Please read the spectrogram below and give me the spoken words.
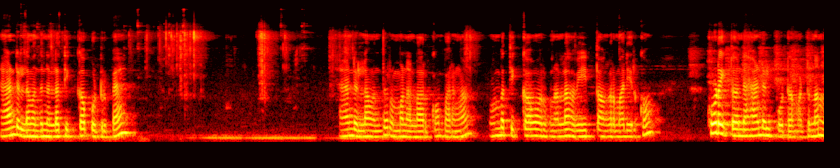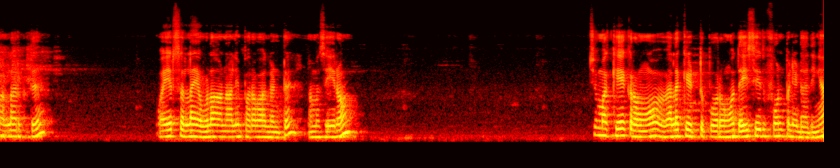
ஹேண்டில்லாம் வந்து நல்லா திக்காக போட்டிருப்பேன். ஹேண்டெல்லாம் வந்து ரொம்ப நல்லாயிருக்கும் பாருங்கள் ரொம்ப திக்காகவும் இருக்கும். நல்லா வெயிட் தாங்குற மாதிரி இருக்கும். கூடைக்கு தகுந்த ஹேண்டில் போட்டால் மட்டும்தான் நல்லா இருக்குது ஒயர்ஸ் எல்லாம் எவ்வளோ ஆனாலும் பரவாயில்லன்ட்டு நம்ம செய்கிறோம். சும்மா கேட்குறவங்க விலை கேட்டு போகிறவங்க தயவுசெய்து ஃபோன் பண்ணிடாதீங்க.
